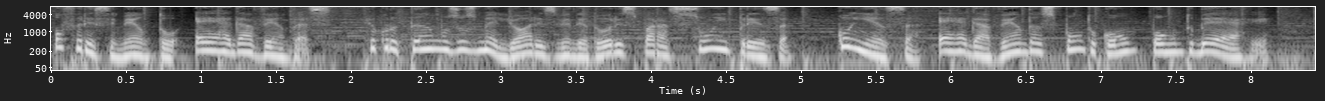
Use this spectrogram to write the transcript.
Oferecimento RH Vendas. Recrutamos os melhores vendedores para a sua empresa. Conheça rhvendas.com.br.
